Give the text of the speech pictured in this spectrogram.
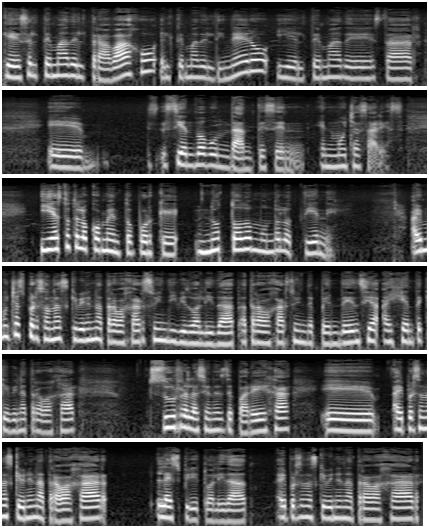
que es el tema del trabajo, el tema del dinero y el tema de estar eh, siendo abundantes en, en muchas áreas. Y esto te lo comento porque no todo mundo lo tiene. Hay muchas personas que vienen a trabajar su individualidad, a trabajar su independencia, hay gente que viene a trabajar sus relaciones de pareja, eh, hay personas que vienen a trabajar la espiritualidad, hay personas que vienen a trabajar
